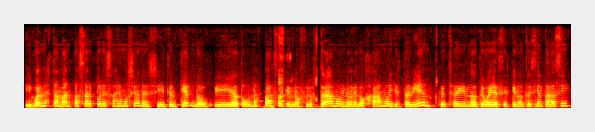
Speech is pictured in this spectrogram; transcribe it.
igual no está mal pasar por esas emociones, y te entiendo, y a todos nos pasa que nos frustramos y nos enojamos y está bien, ¿cachai? No te voy a decir que no te sientas así.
